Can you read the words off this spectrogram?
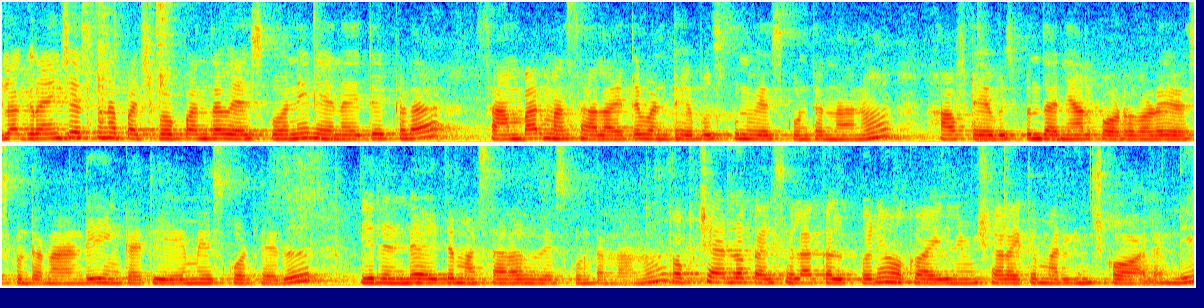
ఇలా గ్రైండ్ చేసుకున్న పచ్చిపప్పు అంతా వేసుకొని నేనైతే ఇక్కడ సాంబార్ మసాలా అయితే వన్ టేబుల్ స్పూన్ వేసుకుంటున్నాను. హాఫ్ టేబుల్ స్పూన్ ధనియాల పౌడర్ కూడా వేసుకుంటున్నాను అండి. ఇంకైతే ఏం వేసుకోవట్లేదు. ఈ రెండే అయితే మసాలాలు వేసుకుంటున్నాను. పప్పు చారులో కలిసేలా కలుపుకొని ఒక ఐదు నిమిషాలు అయితే మరిగించుకోవాలండి.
